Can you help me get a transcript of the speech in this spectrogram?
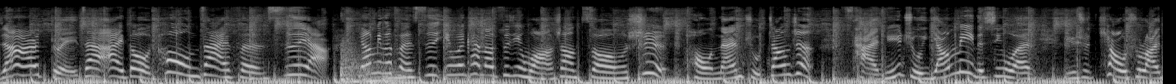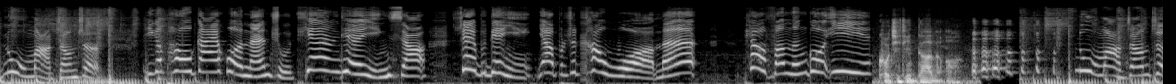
然而，怼在爱豆，痛在粉丝呀！杨幂的粉丝因为看到最近网上总是捧男主张震、踩女主杨幂的新闻，于是跳出来怒骂张震。一个抛该货男主，天天营销这部电影，要不是靠我们，票房能过亿？口气挺大的啊！怒骂张震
